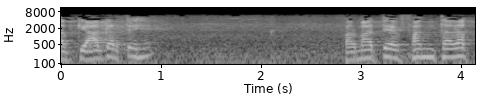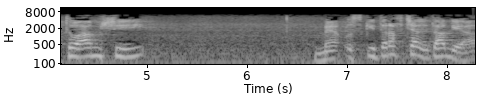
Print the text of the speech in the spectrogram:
اب کیا کرتے ہیں؟ فرماتے فن تلک تو امشی میں اس کی طرف چلتا گیا۔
